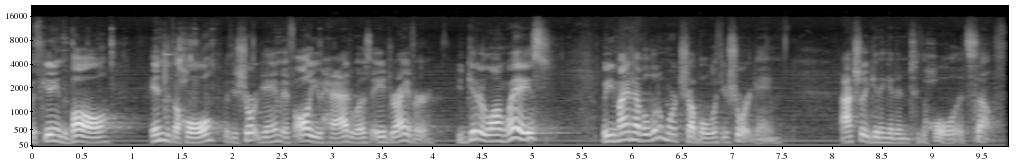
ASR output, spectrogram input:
with getting the ball into the hole with your short game if all you had was a driver. You'd get it a long ways, but you might have a little more trouble with your short game, actually getting it into the hole itself.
